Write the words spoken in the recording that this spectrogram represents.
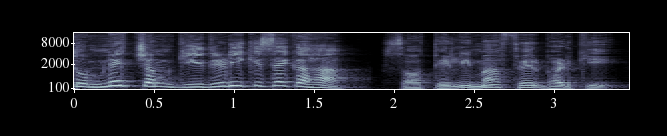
तुमने चमगीदड़ी किसे कहा? सौतेली माँ फिर भड़की।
